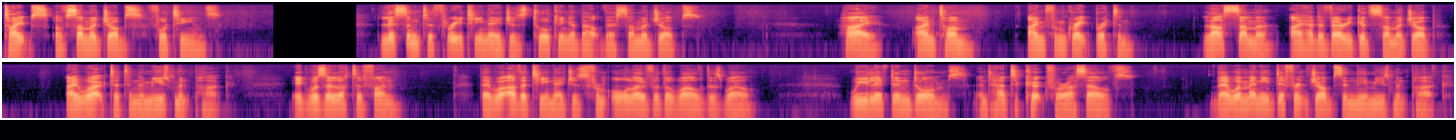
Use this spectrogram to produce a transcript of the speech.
Types of summer jobs for teens. Listen to three teenagers talking about their summer jobs. Hi, I'm Tom. I'm from Great Britain. Last summer, I had a very good summer job. I worked at an amusement park. It was a lot of fun. There were other teenagers from all over the world as well. We lived in dorms and had to cook for ourselves. There were many different jobs in the amusement park.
